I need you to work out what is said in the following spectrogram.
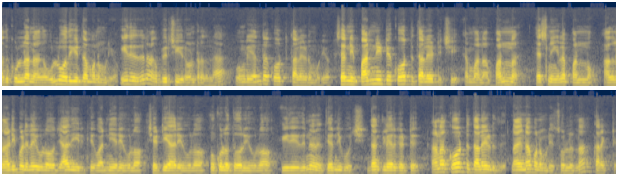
அதுக்குள்ளே நாங்கள் உள் ஒதுக்கீடு தான் பண்ண முடியும். இது இது நாங்கள் பிரிச்சுக்கிறோன்றதுல உங்களுக்கு எந்த கோர்ட்டு தலையிட முடியும்? சரி நீ பண்ணிட்டு கோர்ட்டு தலையிட்டுச்சு. அம்மா நான் பண்ணேன். பேசுனீங்களே பண்ணோம். அதன் அடிப்படையில் இவ்வளோ ஜாதி இருக்குது வன்னியர் இவ்வளோ செட்டியார் இவ்வளோ முக்குளத்தோர் இவ்வளோ இது இதுன்னு எனக்கு தெரிஞ்சு போச்சு. இதான் கிளியர் கட்டு ஆனால் கோர்ட்டு ஆயிடுது. நான் என்ன பண்ண முடியும்? சொல்லுன்னா கரெக்ட்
